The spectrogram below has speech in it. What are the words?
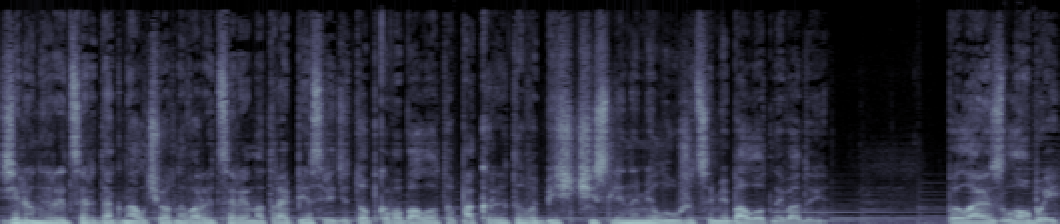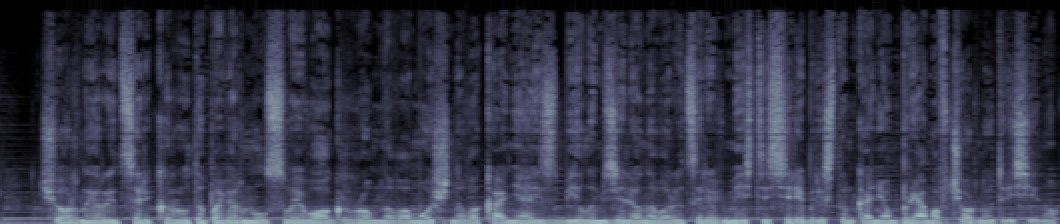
Зеленый рыцарь догнал черного рыцаря на тропе среди топкого болота, покрытого бесчисленными лужицами болотной воды. Пылая злобой, черный рыцарь круто повернул своего огромного мощного коня и сбил им зеленого рыцаря вместе с серебристым конем прямо в черную трясину.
